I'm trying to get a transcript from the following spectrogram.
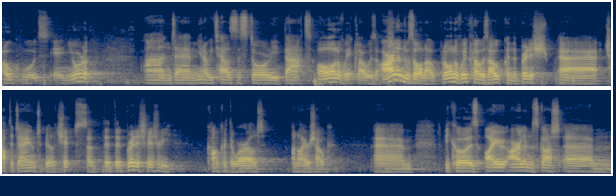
oak woods in Europe. And um, you know, he tells the story that all of Wicklow was Ireland was all oak, but all of Wicklow was oak, and the British uh, chopped it down to build chips. So the, the British literally conquered the world on Irish oak, um, because Ireland's got um,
